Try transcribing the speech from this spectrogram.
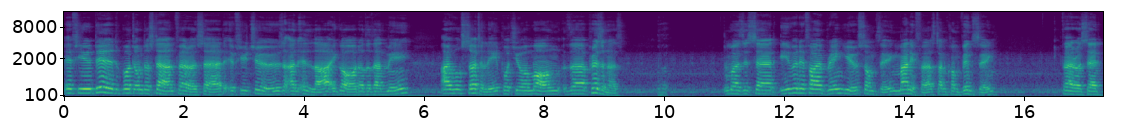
If you did but understand, Pharaoh said, if you choose an Illah, a god other than me, I will certainly put you among the prisoners. Moses said, Even if I bring you something manifest and convincing, Pharaoh said,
